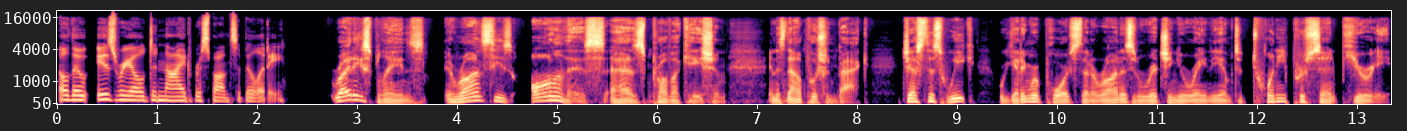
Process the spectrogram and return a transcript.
although Israel denied responsibility. Wright explains Iran sees all of this as provocation and is now pushing back. Just this week, we're getting reports that Iran is enriching uranium to 20% purity.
